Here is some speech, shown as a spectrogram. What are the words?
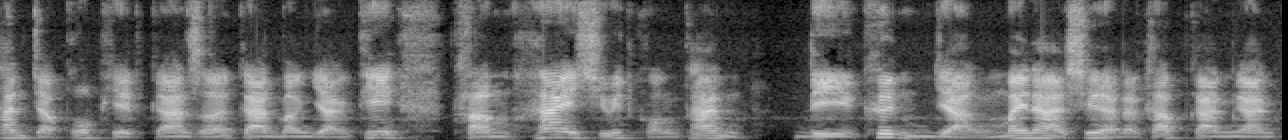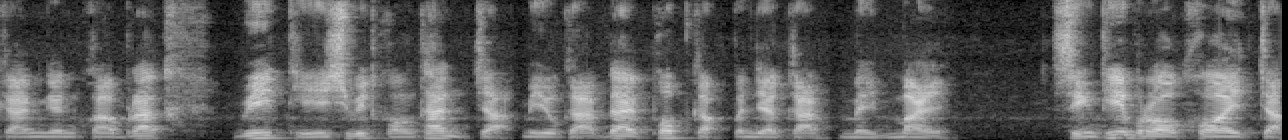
ท่านจะพบเหตุการณ์สถานการณ์บางอย่างที่ทำให้ชีวิตของท่าน ดีขึ้นอย่างไม่น่าเชื่อนะครับ การงานการเงินความรักวิถีชีวิตของท่านจะมีโอกาสได้พบกับบรรยากาศใหม่ๆ สิ่งที่รอคอยจะ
